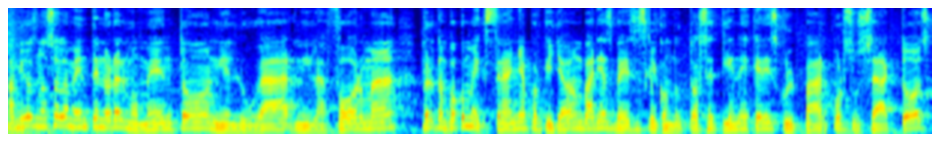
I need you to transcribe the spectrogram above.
Amigos, no solamente no era el momento, ni el lugar, ni la forma, pero tampoco me extraña porque ya van varias veces que el conductor se tiene que disculpar por sus actos.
